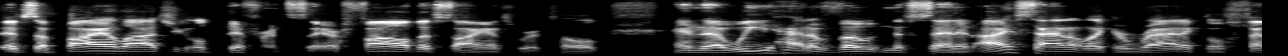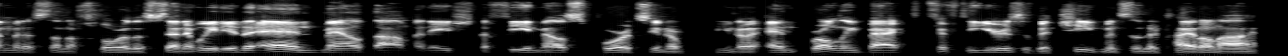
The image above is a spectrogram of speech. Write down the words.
it's a biological difference there. Follow the science, we're told. And uh, we had a vote in the Senate. I sounded like a radical feminist on the floor of the Senate. We need to end male domination of female sports. You know, you know, and rolling back 50 years of achievements under Title IX.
